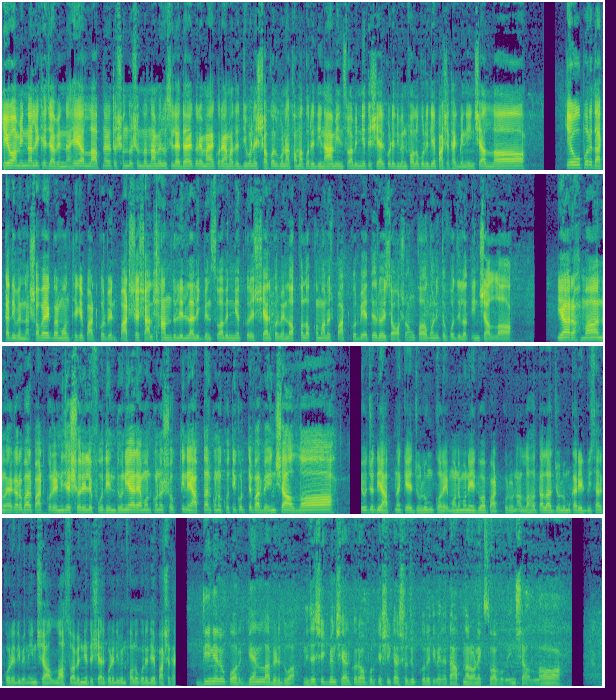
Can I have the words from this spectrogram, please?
কেউ আমিন না লিখে যাবেন না। হে আল্লাহ, আপনার এত সুন্দর সুন্দর নামের উসিলায় দয়া করে, মায়া করে আমাদের জীবনের সকল গুণা ক্ষমা করে দিন। আমিন। সোয়াবিন নিয়তে শেয়ার করে দিবেন ফলো করে দিয়ে পাশে থাকবেন, ইনশাআল্লাহ। কেউ উপরে ধাক্কা দিবেন না, সবাই একবার মন থেকে পাঠ করবেন। পাঠ শেষে আলহামদুলিল্লাহ লিখবেন, সোয়াবিন নিয়ত করে শেয়ার করবেন। লক্ষ লক্ষ মানুষ পাঠ করবে। এতে রয়েছে অসংখ্য অগণিত ফজিলত, ইনশাআল্লাহ। ইয়া রহমানু, এগারো বার পাঠ করে নিজের শরীরে ফু দিন। দুনিয়ার এমন কোনো শক্তি নেই, আপনার কোনো ক্ষতি করতে পারবে, ইনশাআল্লাহ। কেউ যদি আপনাকে জুলুম করে, মনে মনে এই দোয়া পাঠ করুন। আল্লাহ তালা জুলুমকারীর বিচার করে দিবেন, ইনশাআল্লাহ। সোয়াবের নিয়তে শেয়ার করে দিবেন, ফলো করে দিয়ে পাশে থাকবেন দিনের উপর জ্ঞান লাভের দোয়া, নিজে শিখবেন, শেয়ার করে অপরকে শেখার সুযোগ করে দিবেন, এটা আপনার অনেক সোয়াব হবে, ইনশাআল্লাহ।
